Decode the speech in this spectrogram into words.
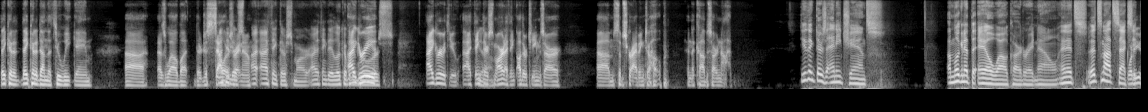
They could have they could have done the two week game uh, as well, but they're just sellers they're right now. I, I think they're smart. I think they look up. At I the agree. Brewers. I agree with you. I think Yeah. they're smart. I think other teams are um, subscribing to hope, and the Cubs are not. Do you think there's any chance? I'm looking at the AL wild card right now, and it's it's not sexy. you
